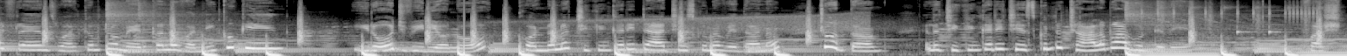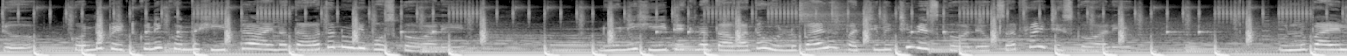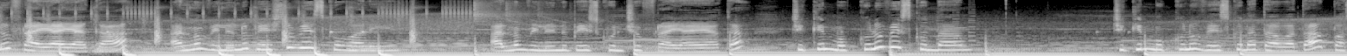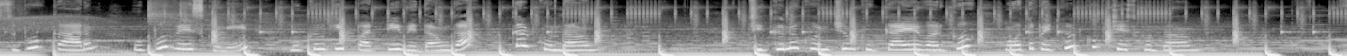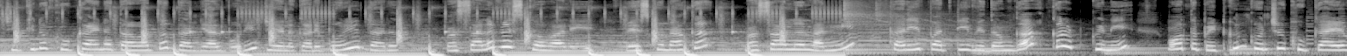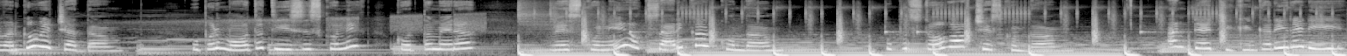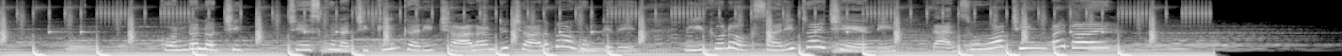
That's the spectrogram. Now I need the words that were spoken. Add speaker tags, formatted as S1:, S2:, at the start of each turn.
S1: Hi friends welcome to అమెరికాలో వన్నీ cooking ఈరోజు వీడియోలో కొండలో చికెన్ కర్రీ తయారు చేసుకున్న విధానం చూద్దాం. ఇలా చికెన్ కర్రీ చేసుకుంటే చాలా బాగుంటుంది. ఫస్ట్ కొండ పెట్టుకుని కొండ హీట్ అయిన తర్వాత నూనె పోసుకోవాలి. నూనె హీట్ ఎక్కిన తర్వాత ఉల్లిపాయలు పచ్చిమిర్చి వేసుకోవాలి. ఒకసారి ఫ్రై చేసుకోవాలి. ఉల్లిపాయలు ఫ్రై అయ్యాక అల్లం వెల్లుల్లి పేస్ట్ వేసుకోవాలి. అల్లం వెల్లుల్లి పేస్ట్ కొంచెం ఫ్రై అయ్యాక చికెన్ ముక్కలు వేసుకుందాం. చికెన్ ముక్కలు వేసుకున్న తర్వాత పసుపు కారం ఉప్పు వేసుకుని ముక్కలకి పట్టి విధంగా కలుపుకుందాం. చికెన్ కొంచెం కుక్ అయ్యే వరకు మూత పెట్టుకుని కుక్ చేసుకుందాం. చికెన్ కుక్ అయిన తర్వాత ధనియాల పొడి జీలకర్ర పొడి ధన మసాలా వేసుకోవాలి. వేసుకున్నాక మసాలాలన్నీ కర్రీ పట్టి విధంగా కలుపుకుని మూత పెట్టుకుని కొంచెం కుక్ అయ్యే వరకు వేచేద్దాం ఇప్పుడు మూత తీసేసుకుని కొత్తిమీర వేసుకుని ఒకసారి కలుపుకుందాం. ఇప్పుడు స్టవ్ ఆఫ్ చేసుకుందాం. అంటే చికెన్ కర్రీ రెడీ. కొండలో చి చేసుకున్న చికెన్ కర్రీ చాలా అంటే చాలా బాగుంటుంది. మీరు కూడా ఒకసారి ట్రై చేయండి. Thanks for watching bye bye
